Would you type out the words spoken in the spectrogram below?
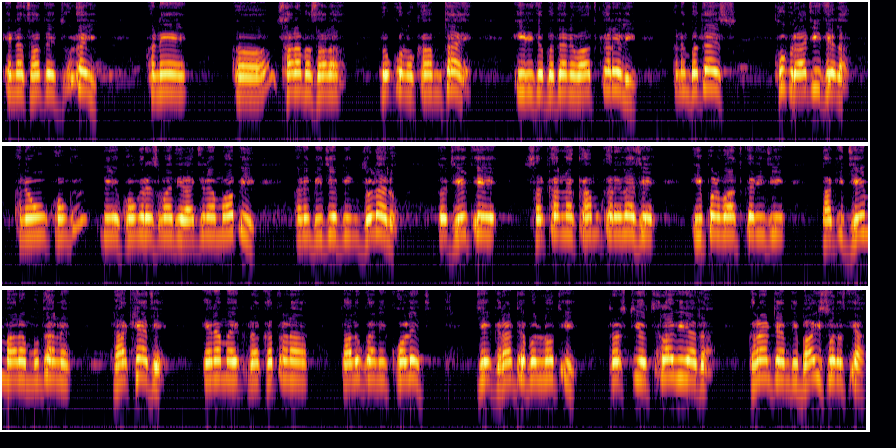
એના સાથે જોડાઈ અને સારામાં સારા લોકોનું કામ થાય, એ રીતે બધાને વાત કરેલી અને બધાએ ખૂબ રાજી થયેલા. અને હું કોંગ્રેસમાંથી રાજીનામું આપી અને બીજેપી જોડાયેલો. તો જે તે સરકારના કામ કરેલા છે, એ પણ વાત કરી છે. બાકી જે મારા મુદ્દાને રાખ્યા છે, એનામાં એક નખત્રાણા તાલુકાની કોલેજ, જે ગ્રાન્ટેબલ નહોતી, ટ્રસ્ટીઓ ચલાવી રહ્યા હતા. ઘણા ટાઈમથી બાવીસ વર્ષ થયા.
